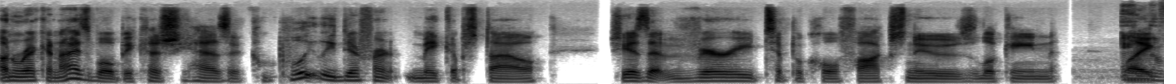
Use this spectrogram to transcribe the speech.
unrecognizable because she has a completely different makeup style. She has that very typical Fox News looking And like vo-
